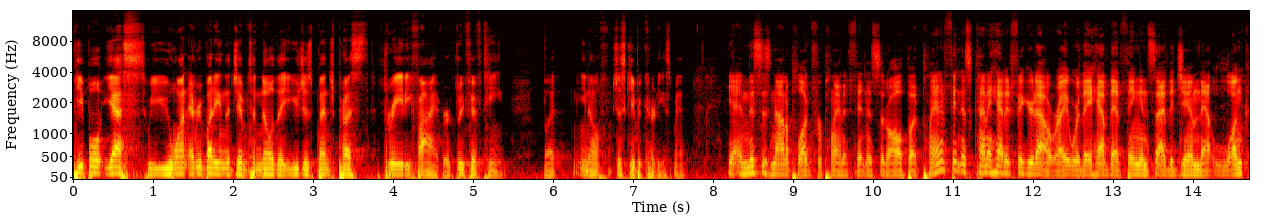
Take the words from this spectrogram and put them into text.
People, yes, we, you want everybody in the gym to know that you just bench pressed 385 or 315. But, you know, just keep it courteous, man. Yeah, and this is not a plug for Planet Fitness at all, but Planet Fitness kind of had it figured out, right? Where they have that thing inside the gym, that lunk.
